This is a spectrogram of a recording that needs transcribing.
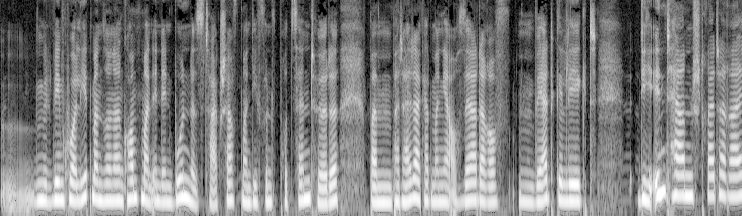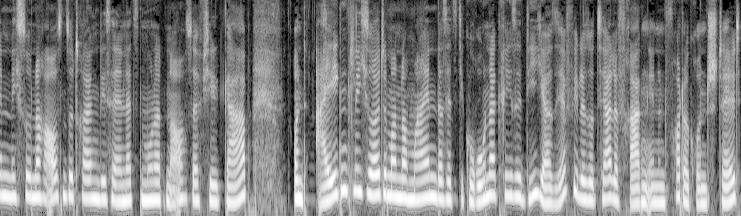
mit wem koaliert man, sondern kommt man in den Bundestag, schafft man die 5-Prozent-Hürde. Beim Parteitag hat man ja auch sehr darauf hm, Wert gelegt, die internen Streitereien nicht so nach außen zu tragen, die es ja in den letzten Monaten auch sehr viel gab. Und eigentlich sollte man doch meinen, dass jetzt die Corona-Krise, die ja sehr viele soziale Fragen in den Vordergrund stellt,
